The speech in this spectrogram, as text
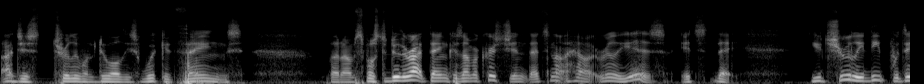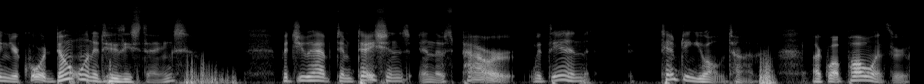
I just truly want to do all these wicked things, but I'm supposed to do the right thing because I'm a Christian. That's not how it really is. It's that you truly, deep within your core, don't want to do these things, but you have temptations and this power within tempting you all the time, like what Paul went through.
